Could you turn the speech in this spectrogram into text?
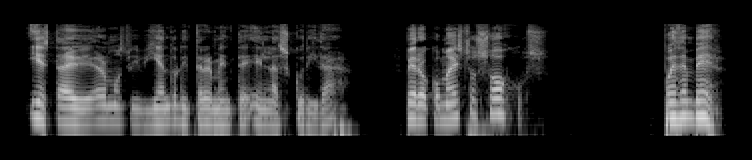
y estaríamos viviendo literalmente en la oscuridad. Pero como estos ojos pueden ver,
